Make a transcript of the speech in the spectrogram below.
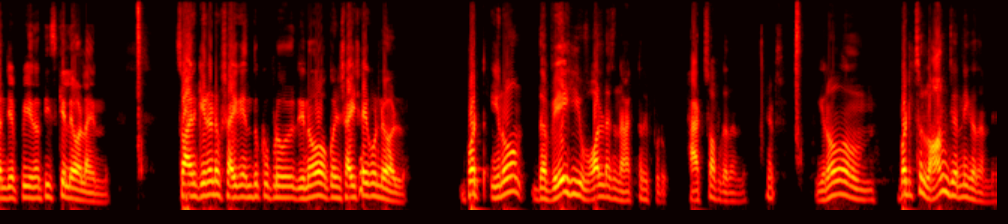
అని చెప్పి తీసుకెళ్ళేవాళ్ళు ఆయన్ని. సో ఆయనకి ఏంటంటే షైగా ఎందుకు ఇప్పుడు యూనో కొంచెం షై షైగా ఉండేవాళ్ళు. But you know the way he evolved as an actor ఇప్పుడు హ్యాట్స్ ఆఫ్ కదండి. You know but it's long journey కదండి.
